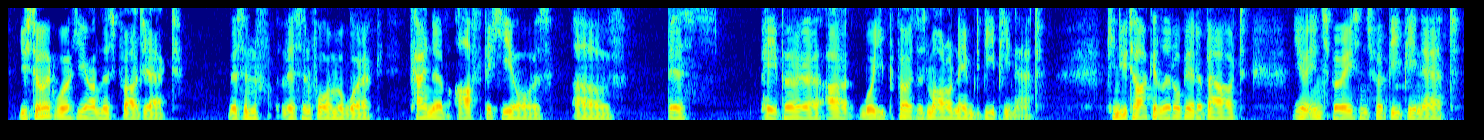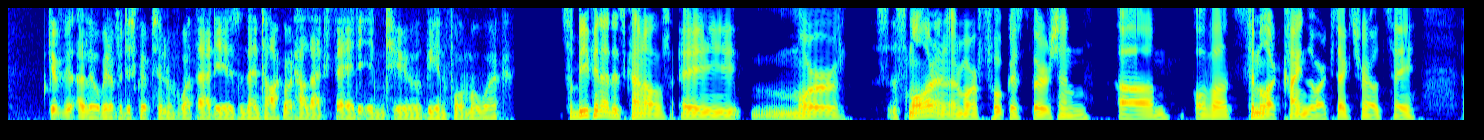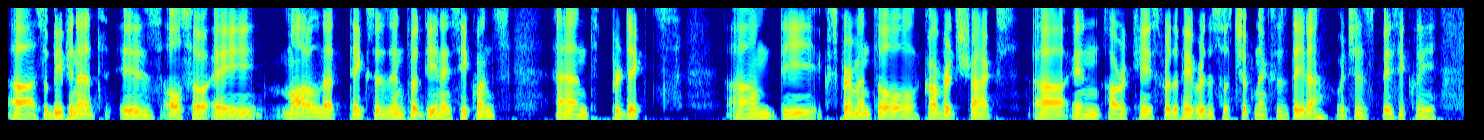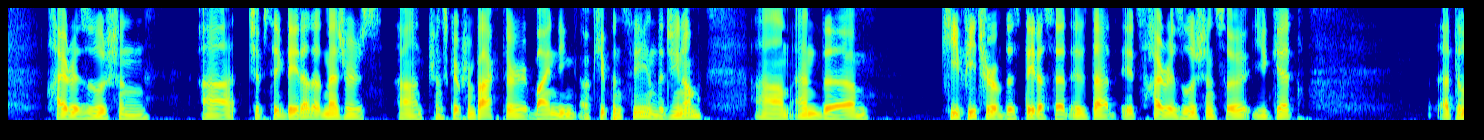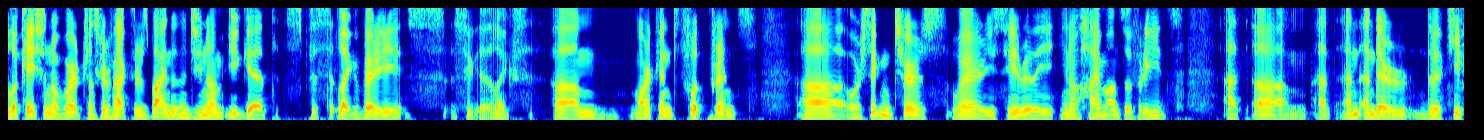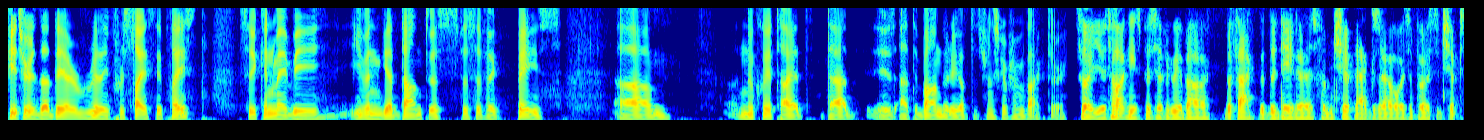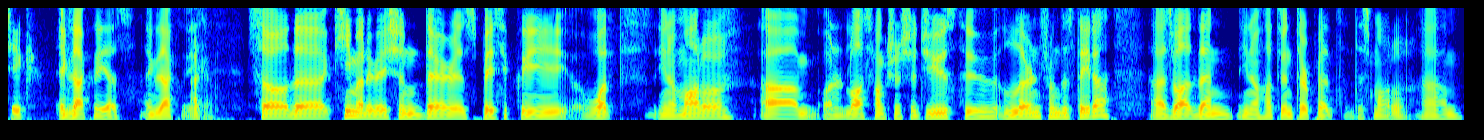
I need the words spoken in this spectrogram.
you started working on this project, this inf- this Enformer work, kind of off the heels of this paper uh, where you proposed this model named BPNet. Can you talk a little bit about your inspirations for BPNet, give a little bit of a description of what that is, and then talk about how that fed into the Enformer work. So BPNet is kind of a more a smaller and more focused version um, of a similar kinds of architecture, I would say. Uh, so BPNet is also a model that takes as input DNA sequence and predicts um, the experimental coverage tracks. Uh, in our case, for the paper, this was ChIP-nexus data, which is basically high resolution uh, ChIP-seq data that measures uh, transcription factor binding occupancy in the genome. Um, and the key feature of this data set is that it's high resolution. So you get at the location of where transcription factors bind in the genome, you get specific, like very like um, marked footprints uh, or signatures where you see really you know high amounts of reads at um, at and and they're the key feature is that they are really precisely placed, so you can maybe even get down to a specific base um, nucleotide that is at the boundary of the transcription factor. So you're talking specifically about the fact that the data is from ChIP-exo as opposed to ChIP-seq. Exactly. Yes. Exactly. Okay. So the key motivation there is basically what you know model um, or loss function should use to learn from this data, as well as then you know how to interpret this model um,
